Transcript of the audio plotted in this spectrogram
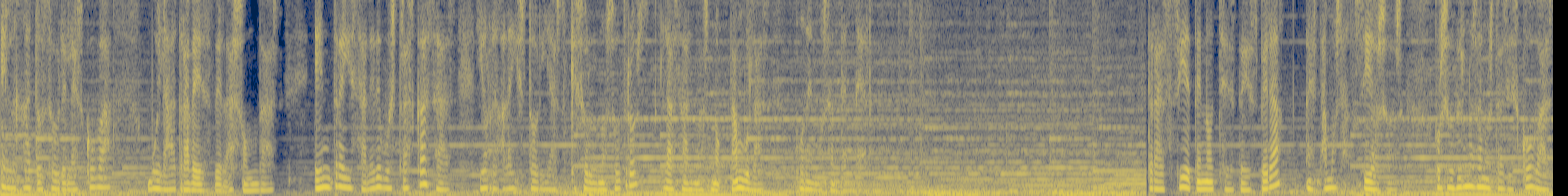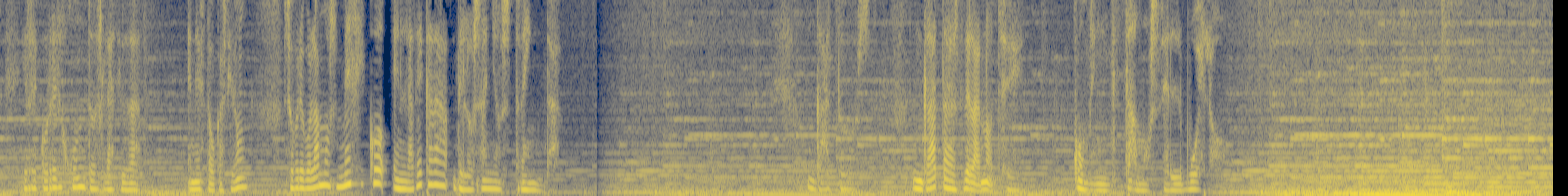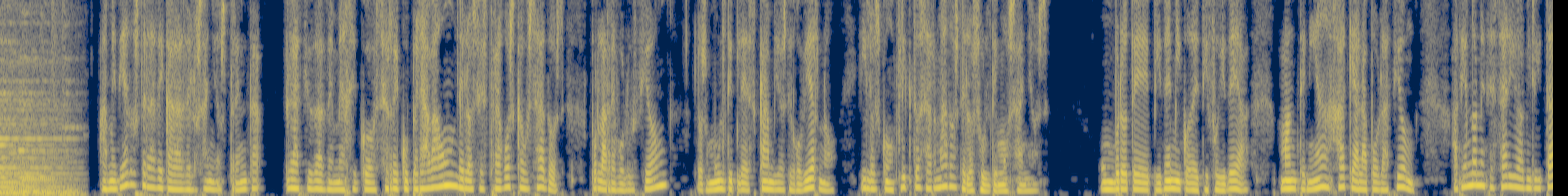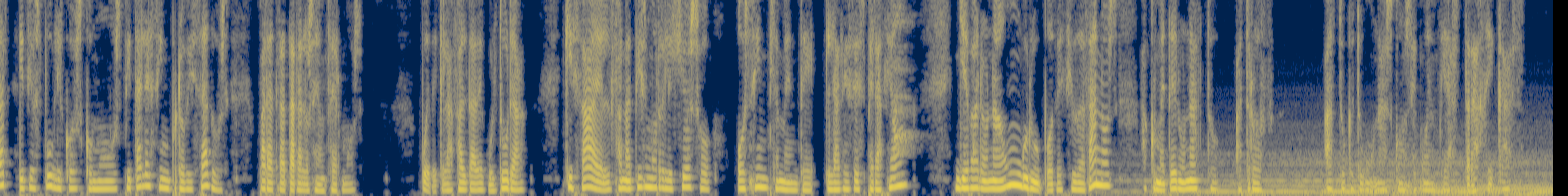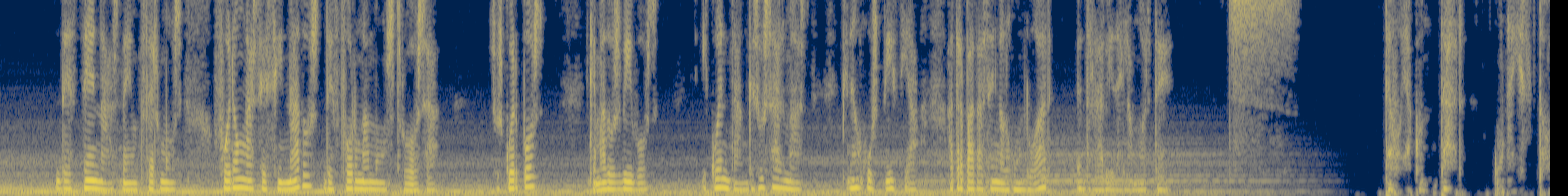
El gato sobre la escoba vuela a través de las ondas, entra y sale de vuestras casas y os regala historias que solo nosotros, las almas noctámbulas, podemos entender. Tras siete noches de espera, estamos ansiosos por subirnos a nuestras escobas y recorrer juntos la ciudad. En esta ocasión, sobrevolamos México en la década de los años 30. Gatos, gatas de la noche, comenzamos el vuelo. A mediados de la década de los años 30, la Ciudad de México se recuperaba aún de los estragos causados por la revolución, los múltiples cambios de gobierno y los conflictos armados de los últimos años. Un brote epidémico de tifoidea mantenía en jaque a la población haciendo necesario habilitar sitios públicos como hospitales improvisados para tratar a los enfermos. Puede que la falta de cultura, quizá el fanatismo religioso o simplemente la desesperación llevaron a un grupo de ciudadanos a cometer un acto atroz, acto que tuvo unas consecuencias trágicas. Decenas de enfermos fueron asesinados de forma monstruosa, sus cuerpos quemados vivos y cuentan que sus almas piden justicia atrapadas en algún lugar entre la vida y la muerte. te voy a contar una historia.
